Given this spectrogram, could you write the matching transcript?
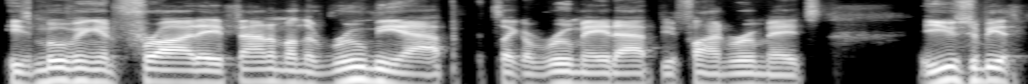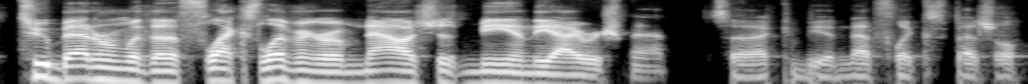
He's moving in Friday. Found him on the Roomy app. It's like a roommate app. You find roommates. It used to be a two bedroom with a flex living room. Now it's just me and the Irishman. So that could be a Netflix special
